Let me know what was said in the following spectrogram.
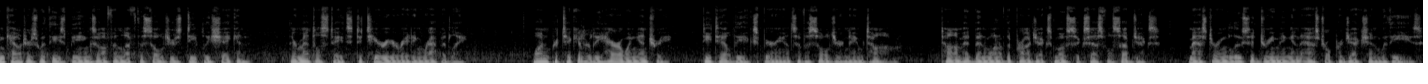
Encounters with these beings often left the soldiers deeply shaken, their mental states deteriorating rapidly. One particularly harrowing entry detailed the experience of a soldier named Tom. Tom had been one of the project's most successful subjects, mastering lucid dreaming and astral projection with ease.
